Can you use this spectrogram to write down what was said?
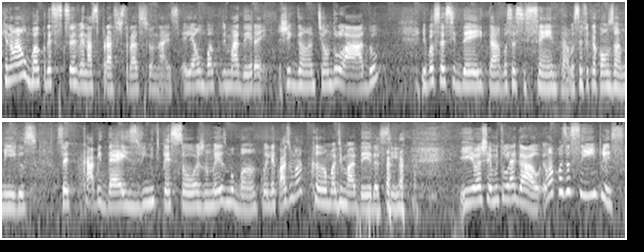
que não é um banco desses que você vê nas praças tradicionais, ele é um banco de madeira gigante, ondulado, e você se deita, você se senta, você fica com os amigos, você cabe 10, 20 pessoas no mesmo banco. Ele é quase uma cama de madeira, assim. e eu achei muito legal. É uma coisa simples.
